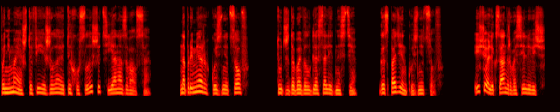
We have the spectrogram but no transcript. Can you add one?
Понимая, что фея желает их услышать, я назвался. Например, Кузнецов, Тут же добавил для солидности. «Господин Кузнецов. Еще Александр Васильевич.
